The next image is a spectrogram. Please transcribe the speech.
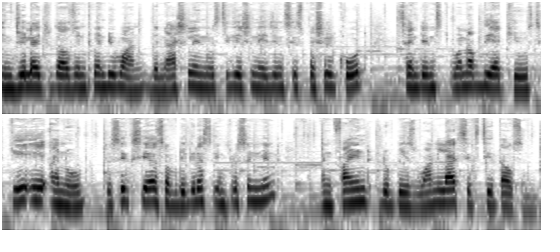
In July 2021, the National Investigation Agency Special Court sentenced one of the accused, K.A. Anup, to six years of rigorous imprisonment and fined rupees 1,60,000.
